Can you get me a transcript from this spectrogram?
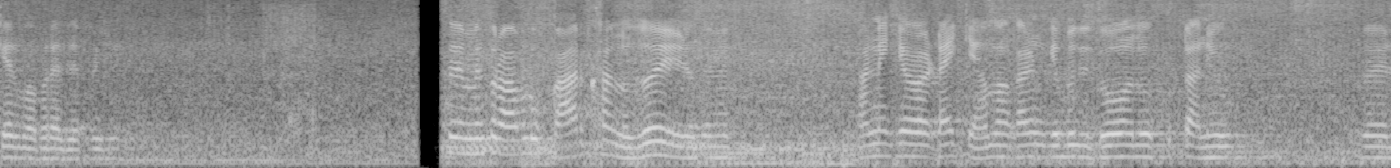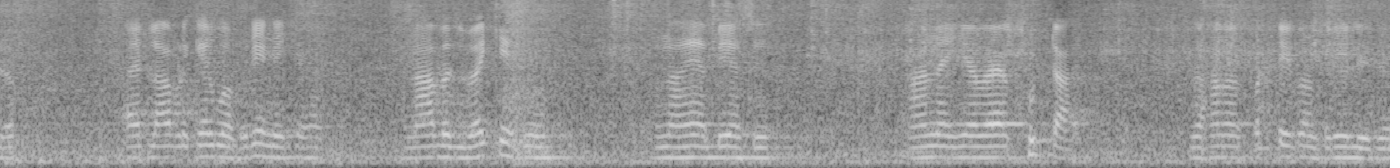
કેરબા ભરાઈ જાય પછી. મિત્રો, આપણું કારખાનું જોઈ તમે. આને કહેવાય ટાંકી આમાં, કારણ કે બધું ધોવાનું ફૂટાને એવું એટલે આપણે કેરબા ભરી નહીં અને આ બધું બાકી છે. અને અહીંયા બે છે. આને કહેવાય ખૂટા. આમાં પટ્ટી પણ ભરેલી છે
